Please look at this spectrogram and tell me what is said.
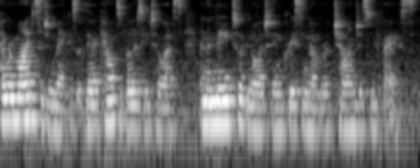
and remind decision makers of their accountability to us and the need to acknowledge the increasing number of challenges we face.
